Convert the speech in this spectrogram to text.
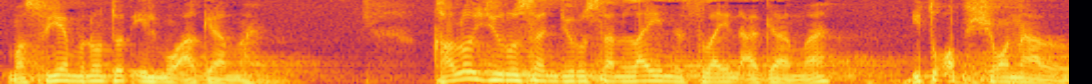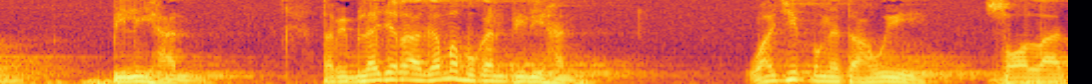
Maksudnya menuntut ilmu agama. Kalau jurusan-jurusan lain selain agama itu opsional, pilihan. Tapi belajar agama bukan pilihan. Wajib mengetahui solat,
